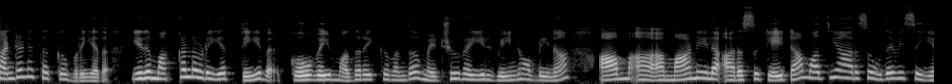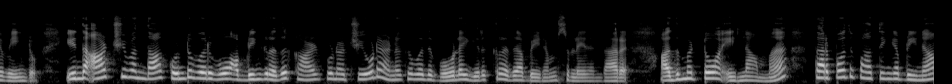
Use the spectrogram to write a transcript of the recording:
கண்டனத்துக்கு உரியது. இது மக்களுடைய தேவை. கோவை மதுரைக்கு வந்து மெட்ரோ ரயில் வேணும் அப்படின்னா ஆம் மாநில அரசு கேட்டால் மத்திய அரசு உதவி செய்ய வேண்டும். இந்த ஆட்சி வந்தால் கொண்டு வரும் வருவோம் அப்படிங்கிறது காழ்ப்புணர்ச்சியோடு அணுகுவது போல இருக்கிறது அப்படின்னு சொல்லியிருந்தார். அது மட்டும் இல்லாமல் தற்போது பார்த்தீங்க அப்படின்னா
